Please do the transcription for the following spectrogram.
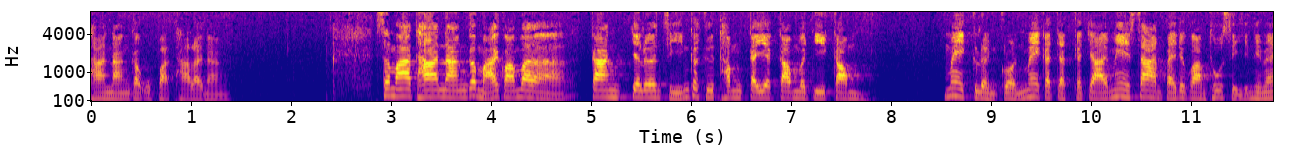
ทานังกับอุปทานัง สมาทานังก็หมายความว่าการเจริญศีลก็คือทำกายกรรมวจีกรรม ไม่เกลื่อนกล่นไม่กระจัดกระจายไม่ให้ซ่านไปด้วยความทุศีลเห็นไหม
